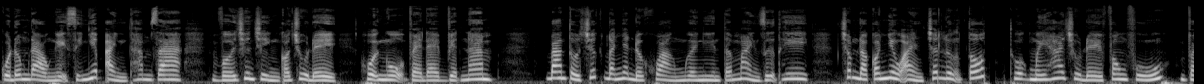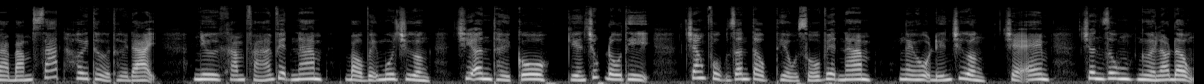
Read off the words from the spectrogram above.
của đông đảo nghệ sĩ nhiếp ảnh tham gia với chương trình có chủ đề Hội ngộ vẻ đẹp Việt Nam. Ban tổ chức đã nhận được khoảng 10.000 tấm ảnh dự thi, trong đó có nhiều ảnh chất lượng tốt thuộc 12 chủ đề phong phú và bám sát hơi thở thời đại như khám phá Việt Nam, bảo vệ môi trường, tri ân thầy cô, kiến trúc đô thị, trang phục dân tộc thiểu số Việt Nam, ngày hội đến trường, trẻ em, chân dung người lao động,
